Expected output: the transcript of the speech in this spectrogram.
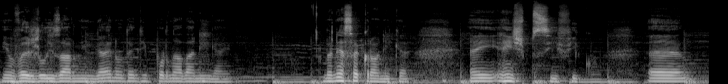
evangelizar ninguém, não tento impor nada a ninguém. Mas nessa crónica em, em específico, uh,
